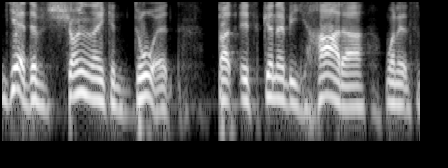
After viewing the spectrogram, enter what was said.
Yeah, they've shown they can do it, but it's going to be harder when it's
